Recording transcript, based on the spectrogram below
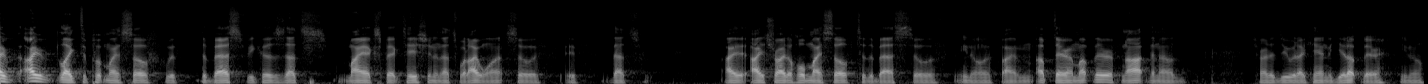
I I like to put myself with the best because that's my expectation and that's what I want. So if if that's I I try to hold myself to the best. So if you know if I'm up there, I'm up there. If not, then I'll try to do what I can to get up there. You know.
